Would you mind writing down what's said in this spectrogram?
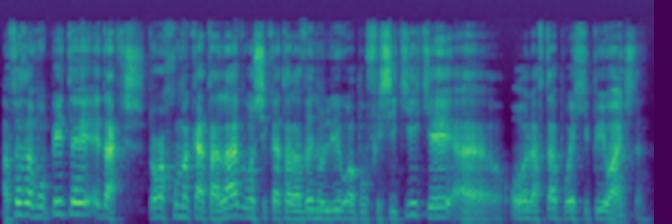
Αυτό θα μου πείτε, εντάξει, το έχουμε καταλάβει όσοι καταλαβαίνουν λίγο από φυσική και όλα αυτά που έχει πει ο Άινσταν.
